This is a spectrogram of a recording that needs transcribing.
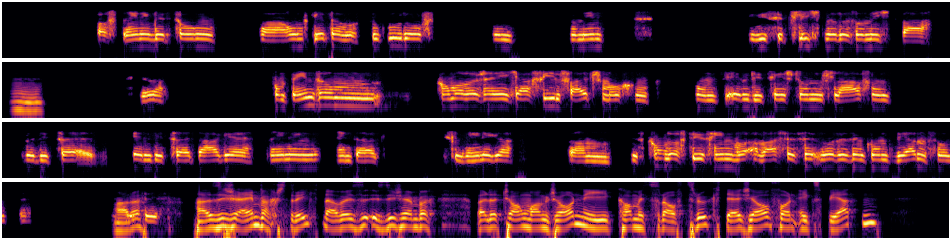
aufs Training bezogen, äh, uns geht einfach zu gut oft und man nimmt gewisse Pflichten oder so nicht wahr. Mhm. Ja. Vom Pensum kann man wahrscheinlich auch viel falsch machen und eben die zehn Stunden schlafen oder die zwei, eben die zwei Tage Training, ein Tag ein bisschen weniger, ähm, es kommt auf das hin, was es, was es im Grunde werden sollte. Oder? Also es ist einfach gestrichen, aber es, es ist einfach, weil der Chong Wang John, ich komme jetzt darauf zurück, der ist ja auch von Experten,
